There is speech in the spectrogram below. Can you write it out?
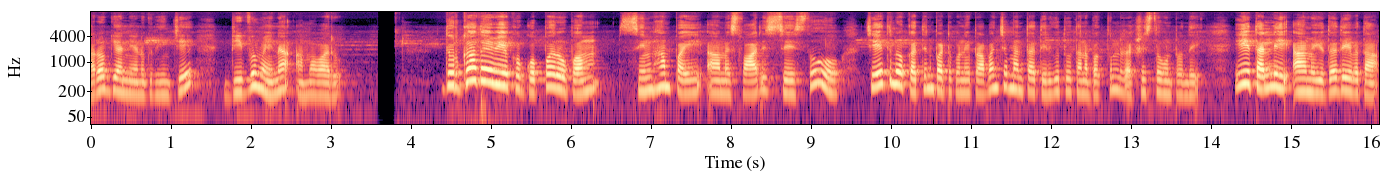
ఆరోగ్యాన్ని అనుగ్రహించే దివ్యమైన అమ్మవారు. దుర్గాదేవి యొక్క గొప్ప రూపం సింహంపై ఆమె స్వారీ చేస్తూ చేతిలో కత్తిని పట్టుకుని ప్రపంచమంతా తిరుగుతూ తన భక్తులను రక్షిస్తూ ఉంటుంది. ఈ తల్లి ఆమె యుద్ధదేవత.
